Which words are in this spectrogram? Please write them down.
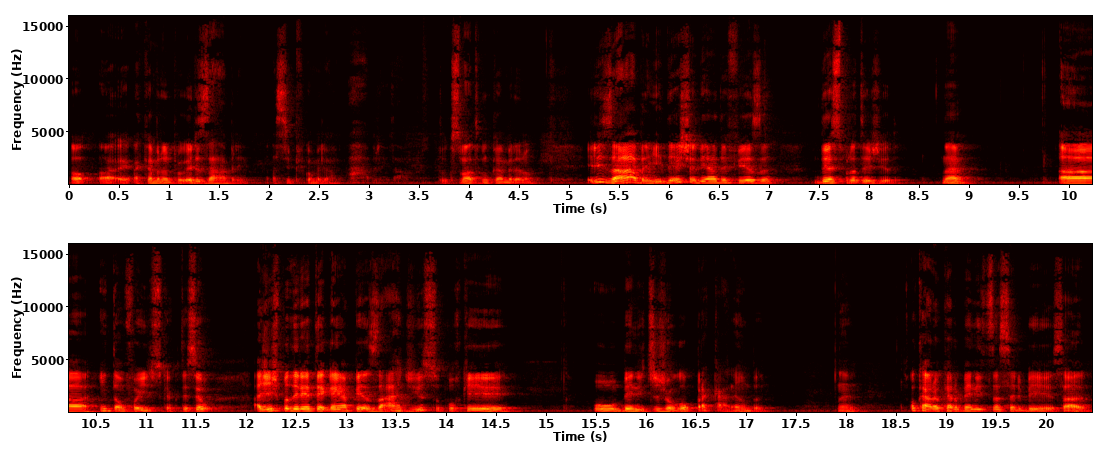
Ó, a, a câmera não pegou. Eles abrem. Assim ficou melhor. Abrem tal. tô acostumado com câmera não. Eles abrem e deixam ali a defesa desprotegida, né? Uh, então foi isso que aconteceu. A gente poderia ter ganho apesar disso, porque o Benítez jogou pra caramba, né? O cara, eu quero o Benítez na Série B, sabe?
